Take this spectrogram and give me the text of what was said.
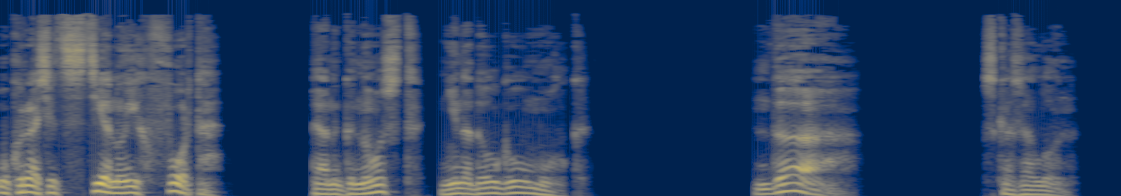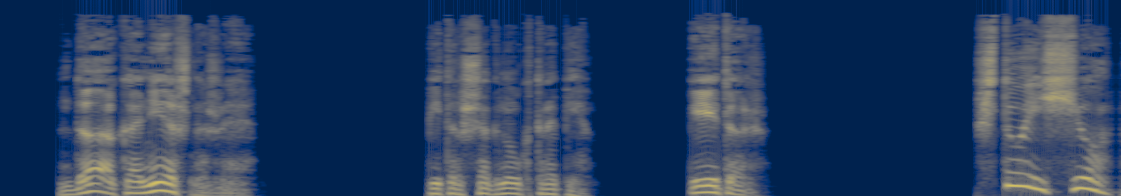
украсит стену их форта. Тангност ненадолго умолк. «Да», — сказал он, — «да, конечно же». Питер шагнул к тропе. «Питер!» «Что еще?»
